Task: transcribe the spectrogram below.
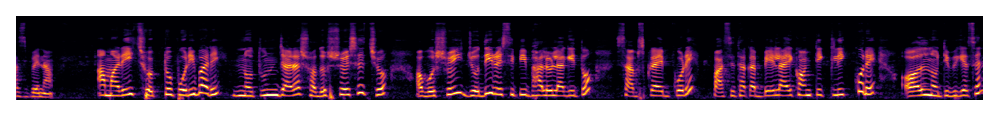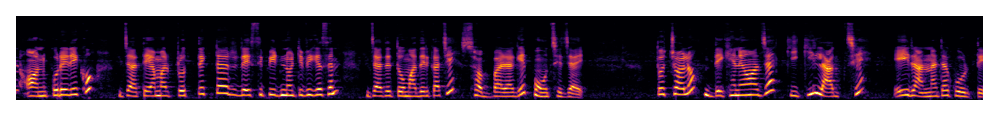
আসবে না। আমার এই ছোট্ট পরিবারে নতুন যারা সদস্য এসেছ, অবশ্যই যদি রেসিপি ভালো লাগে তো সাবস্ক্রাইব করে পাশে থাকা বেল আইকনটি ক্লিক করে অল নোটিফিকেশান অন করে রেখো, যাতে আমার প্রত্যেকটা রেসিপির নোটিফিকেশান যাতে তোমাদের কাছে সববার আগে পৌঁছে যায় তো চলো দেখে নেওয়া যাক কী কী লাগছে এই রান্নাটা করতে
